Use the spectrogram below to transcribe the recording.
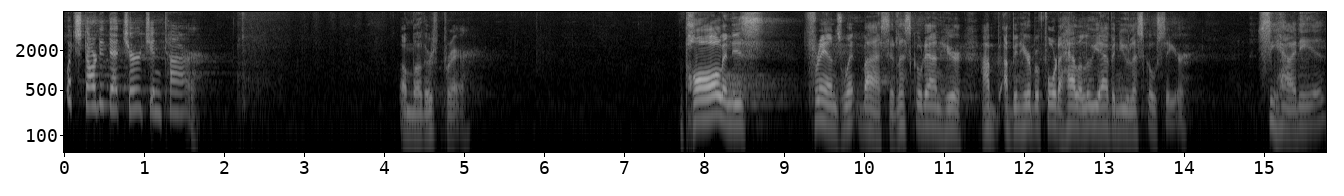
What started that church in Tyre? A mother's prayer. Paul and his friends went by, said, Let's go down here. I've, I've been here before to Hallelujah Avenue. Let's go see her. See how it is.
